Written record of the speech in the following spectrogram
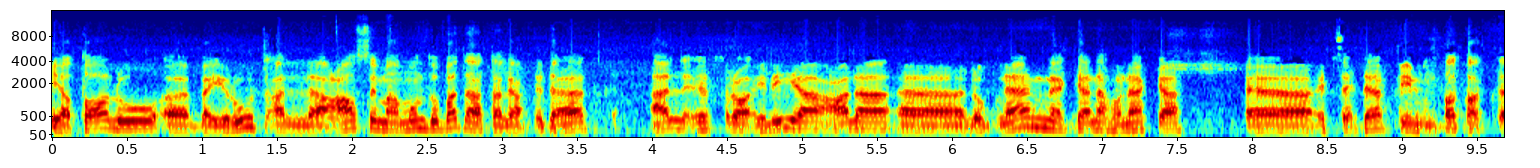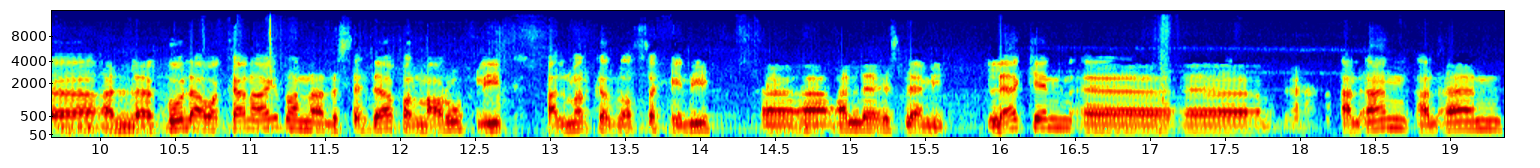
يطال بيروت العاصمة منذ بدات الاعتداءات الإسرائيلية على لبنان. كان هناك استهداف في منطقة الكولا وكان أيضا الاستهداف المعروف للمركز الصحي الإسلامي. لكن الآن الآن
